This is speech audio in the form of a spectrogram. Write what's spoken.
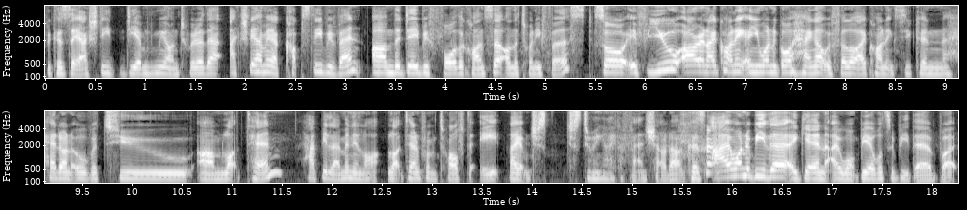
Because they actually DM'd me on Twitter. They're actually having a cup sleeve event um, the day before the concert on the 21st. So if you are an iKONIC and you want to go hang out with fellow iKONICs, you can head on over to um, Lot 10. Happy Lemon in lot, lot 10 from 12 to 8. Like, I'm just just doing like a fan shout out because I want to be there. Again, I won't be able to be there, but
